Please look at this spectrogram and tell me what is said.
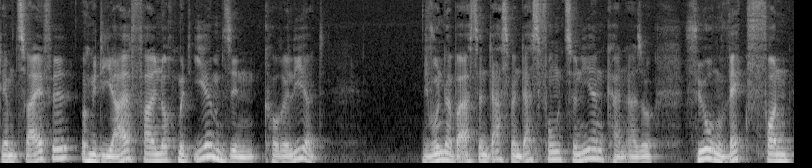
der im Zweifel im Idealfall noch mit ihrem Sinn korreliert. Wie wunderbar ist denn das, wenn das funktionieren kann? Also Führung weg von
